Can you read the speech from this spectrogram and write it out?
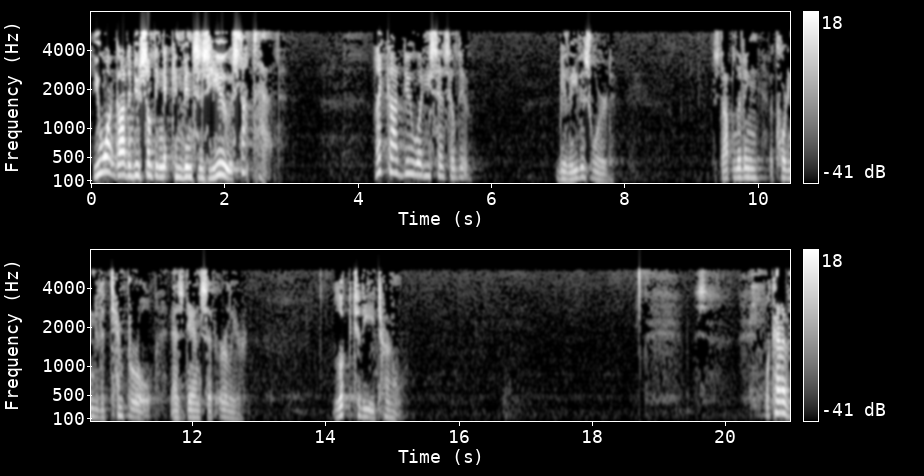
You want God to do something that convinces you. Stop that. Let God do what He says He'll do. Believe His word. Stop living according to the temporal, as Dan said earlier. Look to the eternal. What kind of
